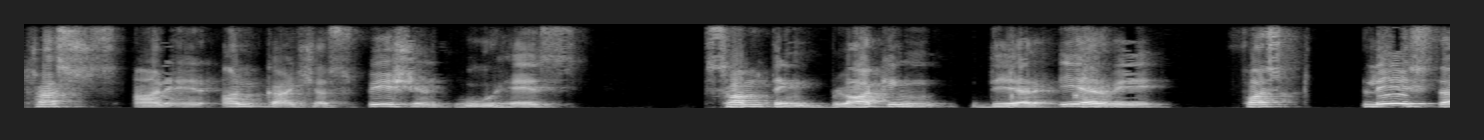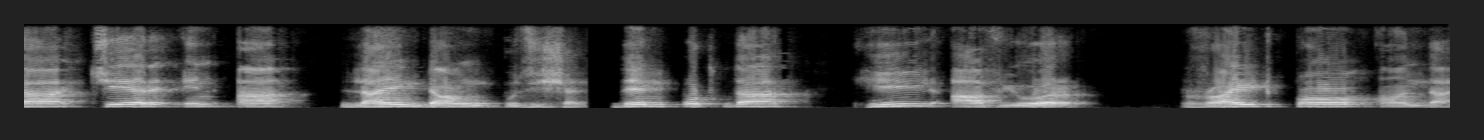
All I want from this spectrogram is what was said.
thrusts on an unconscious patient who has something blocking their airway, first place the chair in a lying down position. Then put the heel of your right palm on the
